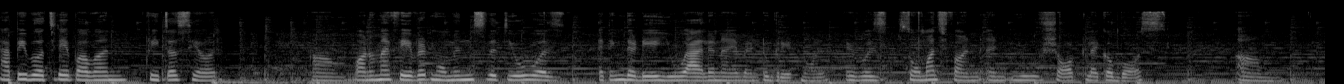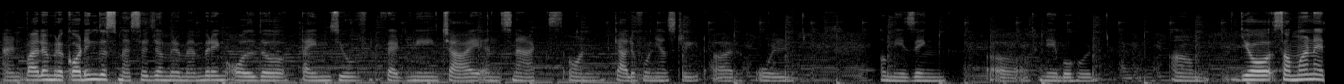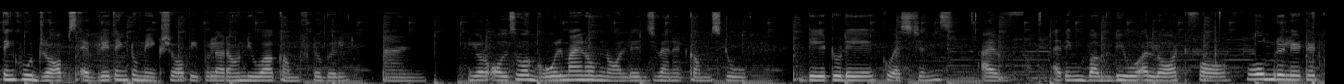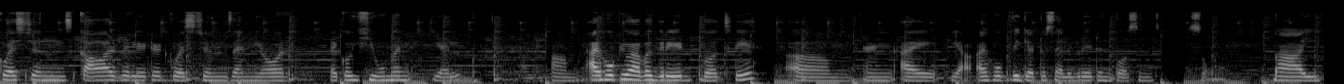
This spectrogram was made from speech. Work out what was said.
happy birthday, Pavan. Preeta's here. Um, one of my favorite moments with you was, I think, the day you, Al, and I went to Great Mall. It was so much fun, and you shopped like a boss. Um, and while I'm recording this message, I'm remembering all the times you've fed me chai and snacks on California Street, our old, amazing uh, neighborhood. Um, you're someone I think who drops everything to make sure people around you are comfortable, and you're also a gold mine of knowledge when it comes to day to day questions. I've I think bugged you a lot for home related questions, car related questions, and you're like a human yelp. Um, I hope you have a great birthday, um, and I yeah I hope we get to celebrate in person soon. Bye.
